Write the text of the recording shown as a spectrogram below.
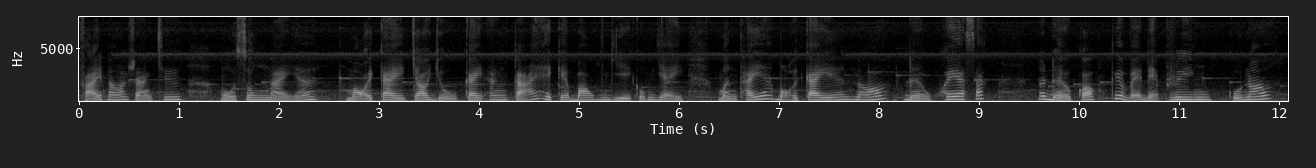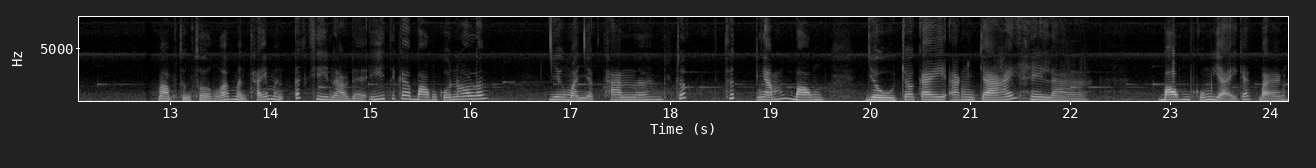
Phải nói rằng chứ, mùa xuân này á mỗi cây, cho dù cây ăn trái hay cây bông gì cũng vậy, mình thấy mỗi cây nó đều khoe sắc, nó đều có cái vẻ đẹp riêng của nó. Mà thường thường á, mình thấy mình ít khi nào để ý tới cái bông của nó lắm. Nhưng mà Nhật Thanh rất thích ngắm bông, dù cho cây ăn trái hay là bông cũng vậy các bạn.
